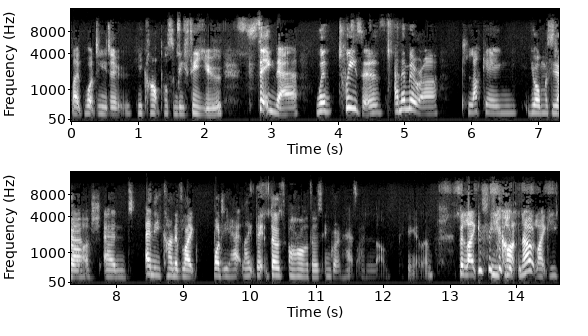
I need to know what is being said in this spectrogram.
Like, what do you do? He can't possibly see you sitting there with tweezers and a mirror, plucking your mustache and any kind of like body hair, like th those. Oh, those ingrown hairs! I love picking at them. But like, he can't know. Like, he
